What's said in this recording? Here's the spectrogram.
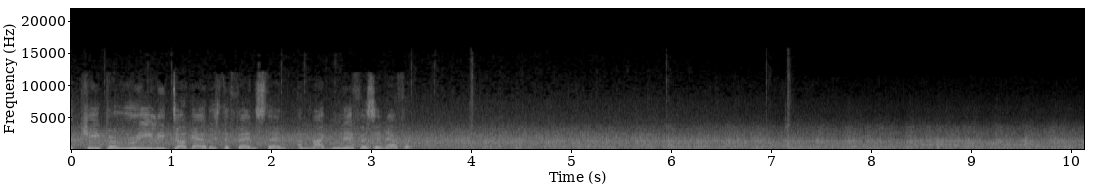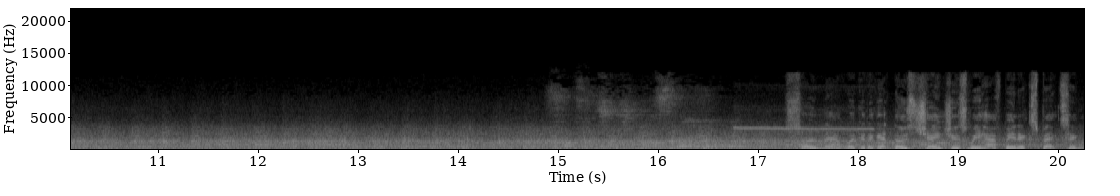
The keeper really dug out his defence then, a magnificent effort. So now we're going to get those changes we have been expecting.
